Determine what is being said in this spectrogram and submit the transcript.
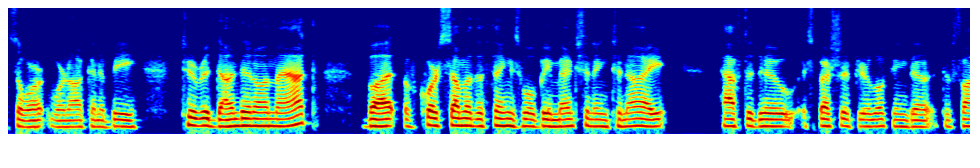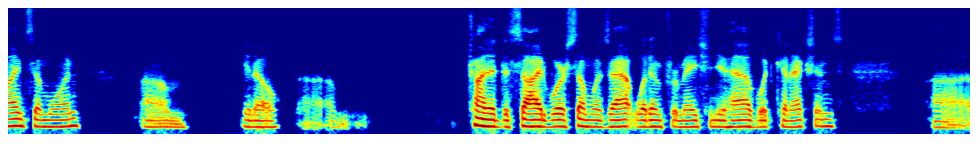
So we're, we're not going to be too redundant on that. But of course, some of the things we'll be mentioning tonight have to do, especially if you're looking to, to find someone, um, you know, um, trying to decide where someone's at, what information you have, what connections uh,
